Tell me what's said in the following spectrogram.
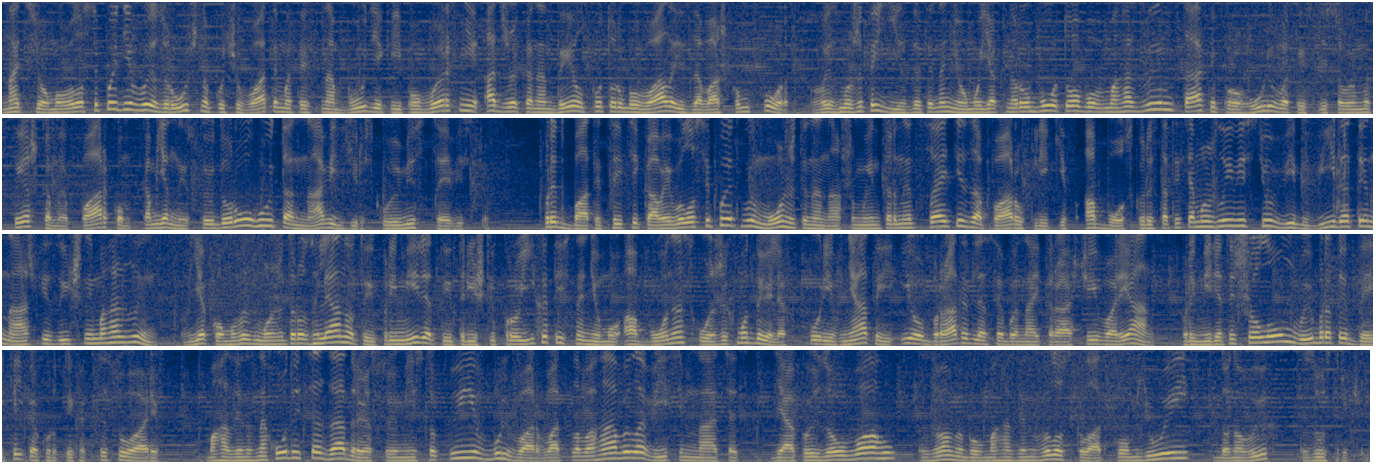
На цьому велосипеді ви зручно почуватиметесь на будь-якій поверхні, адже Канандейл потурбувались за ваш комфорт. Ви зможете їздити на ньому як на роботу або в магазин, так і прогулюватись лісовими стежками, парком, кам'янистою дорогою та навіть гірською місцевістю. Придбати цей цікавий велосипед ви можете на нашому інтернет-сайті за пару кліків або скористатися можливістю відвідати наш фізичний магазин, в якому ви зможете розглянути, приміряти, трішки проїхатись на ньому або на схожих моделях, порівняти і обрати для себе найкращий варіант, приміряти шолом, вибрати декілька крутих аксесуарів. Магазин знаходиться за адресою місто Київ, бульвар Вацлава Гавела, 18. Дякую за увагу. З вами був магазин Велосклад.com.ua. До нових зустрічей.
